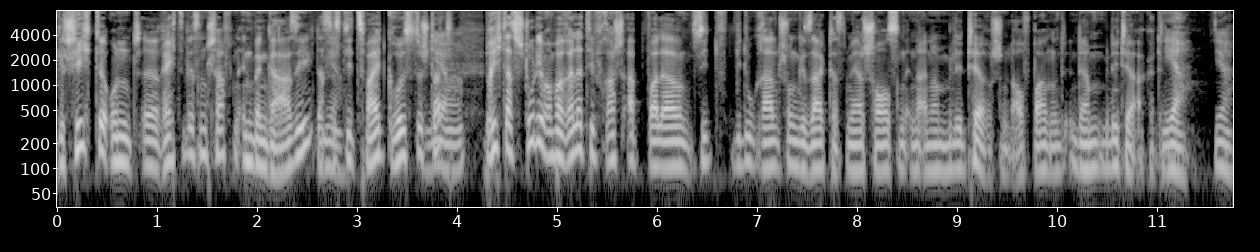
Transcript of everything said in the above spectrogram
Geschichte und äh, Rechtswissenschaften in Benghazi. Das Ja. ist die zweitgrößte Stadt. Ja. Bricht das Studium aber relativ rasch ab, weil er sieht, wie du gerade schon gesagt hast, mehr Chancen in einer militärischen Laufbahn und in der Militärakademie. Ja, ja.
